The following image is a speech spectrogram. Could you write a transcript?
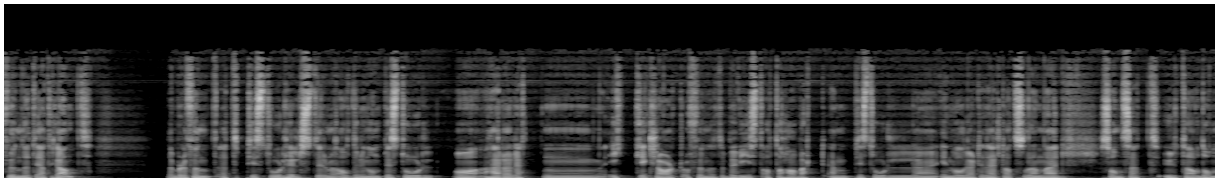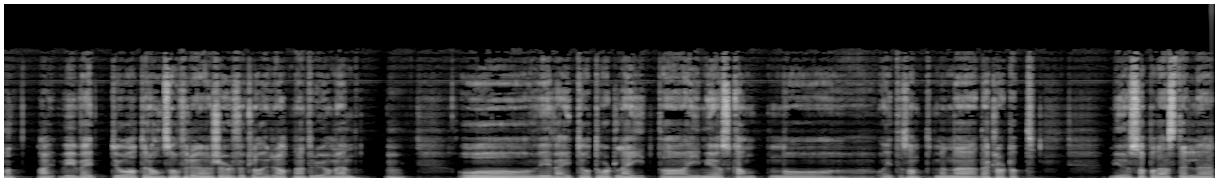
funnet i etterkant. Det ble funnet et pistolhylster, men aldri noen pistol. Og her har retten ikke klart å funnet det bevist at det har vært en pistol eh, involvert i det hele tatt, så den er sånn sett ute av dommen. Nei, vi vet jo at ransofferet sjøl forklarer at den er trua med en. Mm. Og vi vet jo at det ble leita i Mjøskanten og, og ikke sant, men det er klart at Mjøsa på det stedet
